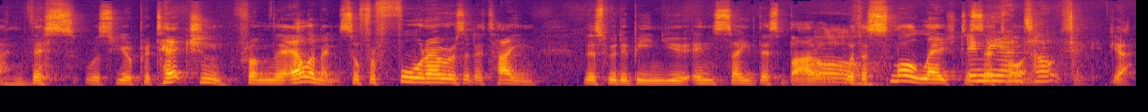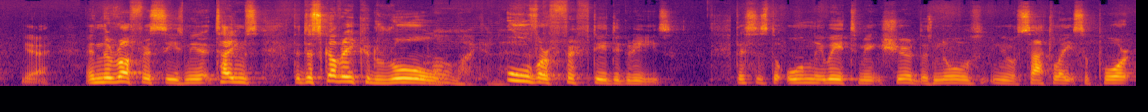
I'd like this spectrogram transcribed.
and this was your protection from the elements. So for four hours at a time, this would have been you inside this barrel with a oh. small ledge to In sit the on. Antarctic. Yeah, yeah. In the roughest seas, I mean, at times the Discovery could roll Oh over 50 degrees. This is the only way to make sure there's no you know, satellite support.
